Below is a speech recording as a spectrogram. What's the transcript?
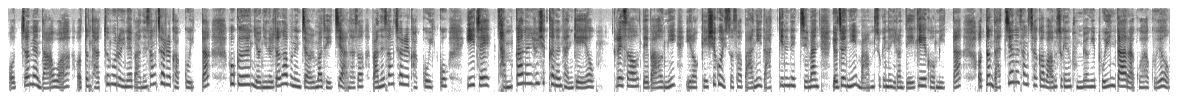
어쩌면 나와 어떤 다툼으로 인해 많은 상처를 갖고 있다. 혹은 연인을 떠나보낸 지 얼마 되지 않아서 많은 상처를 갖고 있고 이제 잠깐은 휴식하는 단계예요. 그래서 내 마음이 이렇게 쉬고 있어서 많이 낫기는 했지만 여전히 마음속에는 이런 네 개의 검이 있다. 어떤 낫지 않은 상처가 마음속에는 분명히 보인다라고 하고요.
